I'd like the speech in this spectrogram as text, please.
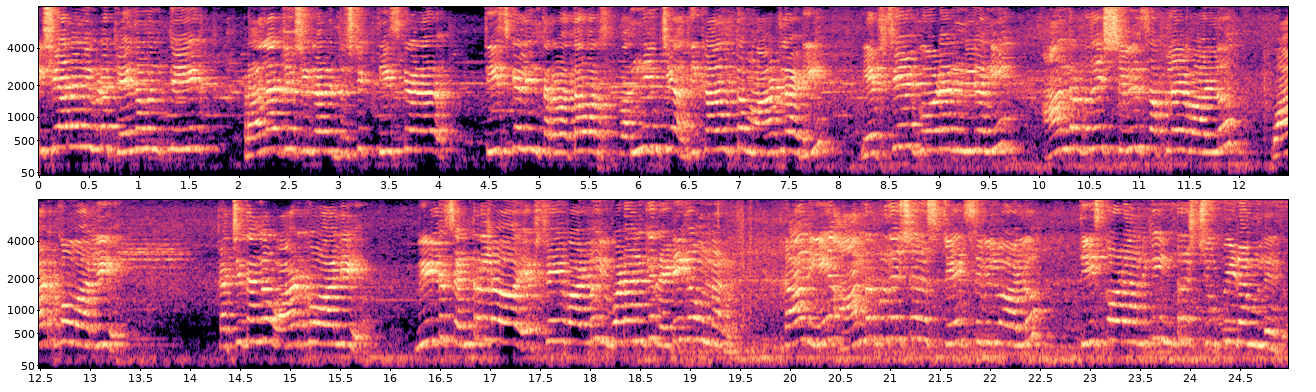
విషయాలన్నీ కూడా కేంద్ర మంత్రి ప్రహ్లాద్ జోషి గారి దృష్టికి తీసుకెళ్ళ తీసుకెళ్ళిన తర్వాత వారు స్పందించి అధికారులతో మాట్లాడి ఎఫ్సిఐ గోడౌన్లని ఆంధ్రప్రదేశ్ సివిల్ సప్లై వాళ్ళు వాడుకోవాలి. ఖచ్చితంగా వాడుకోవాలి. వీళ్ళు సెంట్రల్లో ఎఫ్సిఐ వాళ్ళు ఇవ్వడానికి రెడీగా ఉన్నారు. కానీ ఆంధ్రప్రదేశ్ స్టేట్ సివిల్ వాళ్ళు తీసుకోవడానికి ఇంట్రెస్ట్ చూపించడం లేదు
